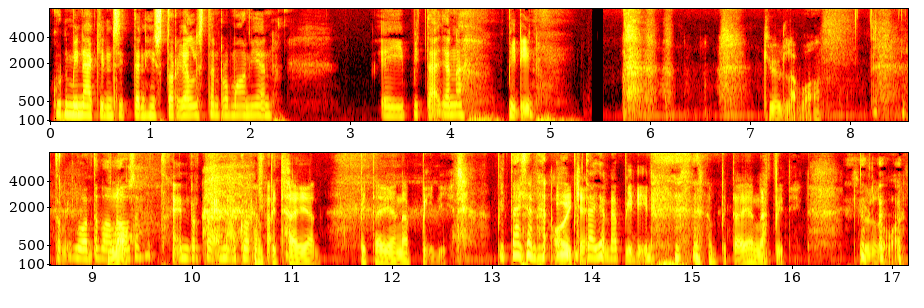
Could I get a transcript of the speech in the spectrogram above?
kun minäkin sitten historiallisten romaanien ei pitäjänä pidin. Kyllä vaan. Tuli luontava no. lause, mutta en rupea enää korjaamaan. Pitäjän, pitäjänä pidin. Pitäjänä, Oikein. pitäjänä pidin. pitäjänä pidin, kyllä vain.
